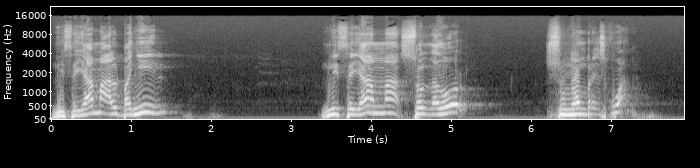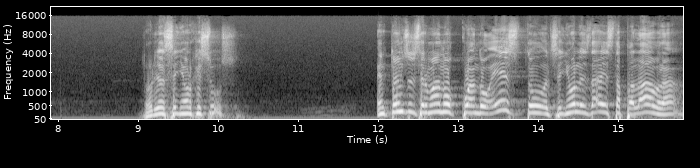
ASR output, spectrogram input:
ni se llama albañil, ni se llama soldador. Su nombre es Juan. Gloria al Señor Jesús. Entonces, hermano, cuando esto, el Señor les da esta palabra,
